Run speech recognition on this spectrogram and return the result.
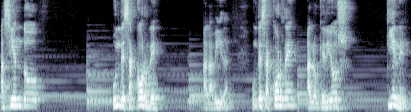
haciendo un desacorde a la vida, un desacorde a lo que Dios tiene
